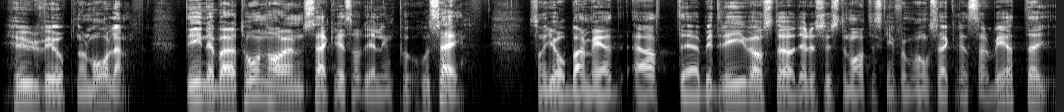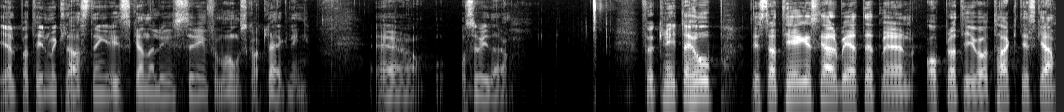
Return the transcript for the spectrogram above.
hur vi uppnår målen. Det innebär att hon har en säkerhetsavdelning hos sig som jobbar med att eh, bedriva och stödja det systematiska informationssäkerhetsarbete, hjälpa till med klassning, riskanalyser, informationskartläggning eh, och så vidare. För att knyta ihop det strategiska arbetet med den operativa och taktiska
